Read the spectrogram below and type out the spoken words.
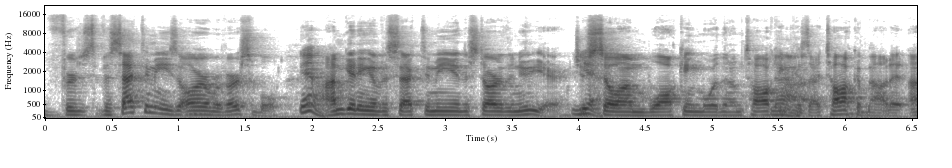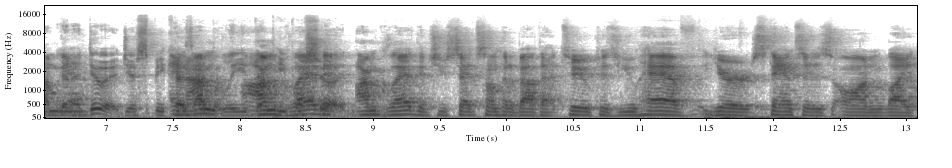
vasectomies are reversible. Yeah. I'm getting a vasectomy at the start of the new year, just Yeah. so I'm walking more than I'm talking No. because I talk about it. I'm gonna Yeah. do it just because I I'm, believe that I'm people glad should. That, I'm glad that you said something about that too, because you have your stances on like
